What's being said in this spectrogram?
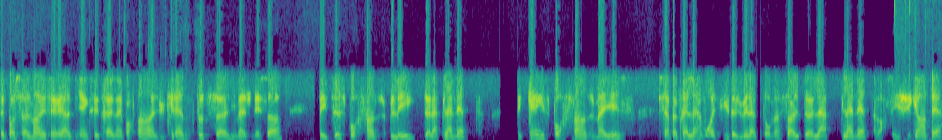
C'est pas seulement les céréales, bien que c'est très important. L'Ukraine toute seule, imaginez ça, c'est 10% du blé de la planète. C'est 15% du maïs. C'est à peu près la moitié de l'huile à tournesol de la planète. Alors, c'est gigantesque.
